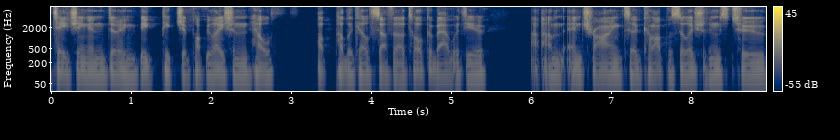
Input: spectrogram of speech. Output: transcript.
teaching and doing big picture population health, public health stuff that I'll talk about with you, um, and trying to come up with solutions to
